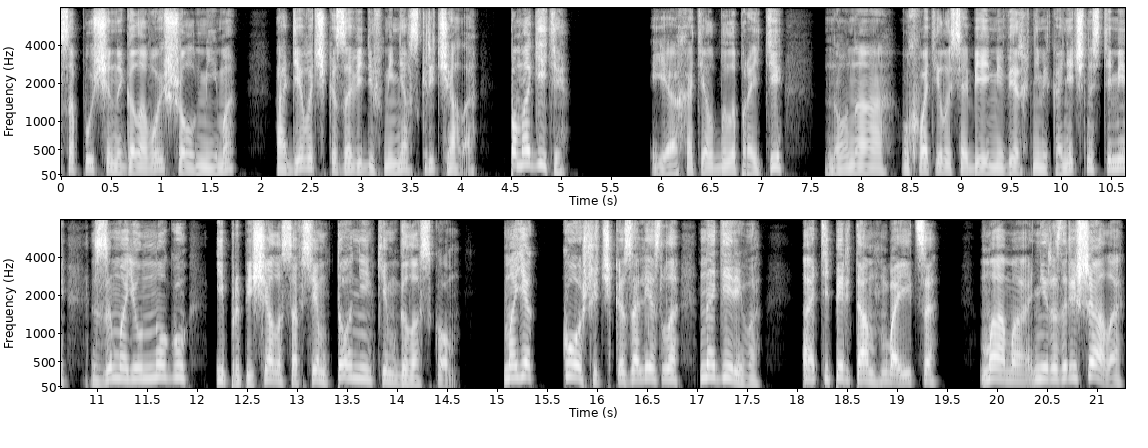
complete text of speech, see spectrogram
с опущенной головой шел мимо, а девочка, завидев меня, вскричала «Помогите!» Я хотел было пройти, но она ухватилась обеими верхними конечностями за мою ногу и пропищала совсем тоненьким голоском. «Моя кошечка залезла на дерево, а теперь там боится. Мама не разрешала.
